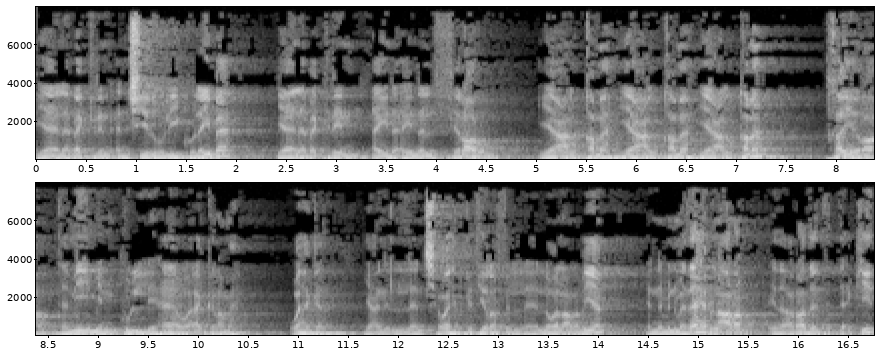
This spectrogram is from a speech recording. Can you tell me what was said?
يا لبكر أنشروا لي كليبة يا لبكر أين أين الفرار؟ يا علقمة يا علقمة يا علقمة خير تميم كلها وأكرمه. وهكذا. يعني الشواهد كثيرة في اللغة العربية. أن من مذاهب العرب إذا أرادت التأكيد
